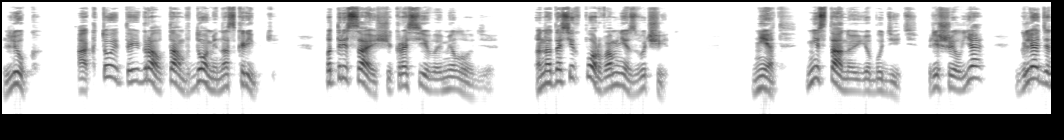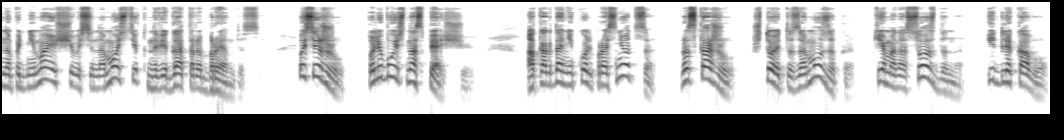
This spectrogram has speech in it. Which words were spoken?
«Люк, а кто это играл там в доме на скрипке?» Потрясающе красивая мелодия. Она до сих пор во мне звучит. Нет, не стану ее будить, решил я, глядя на поднимающегося на мостик навигатора Брендеса. Посижу, полюбуюсь на спящую. А когда Николь проснется, расскажу, что это за музыка, кем она создана и для кого.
